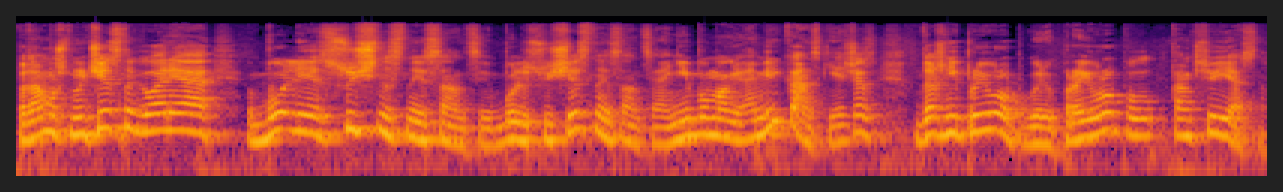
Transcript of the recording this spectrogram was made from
Потому что, ну, честно говоря, более сущностные санкции, более существенные санкции, они бы могли... Американские, я сейчас даже не про Европу говорю, про Европу там все ясно.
